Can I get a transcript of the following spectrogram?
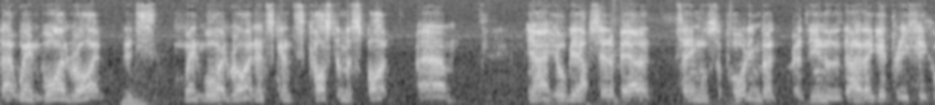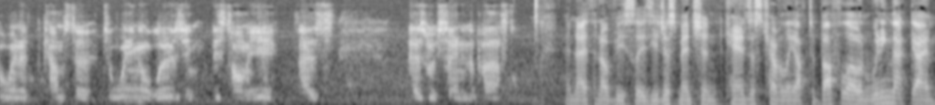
that went wide right. It's went wide right, and it's, it's cost him a spot. Um, you know, he'll be upset about it. Team will support him, but at the end of the day, they get pretty fickle when it comes to, to winning or losing this time of year, as as we've seen in the past. And Nathan, obviously, as you just mentioned, Kansas travelling up to Buffalo and winning that game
